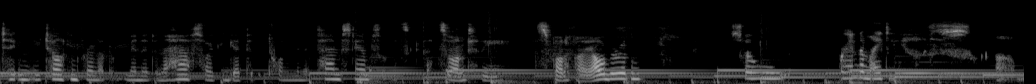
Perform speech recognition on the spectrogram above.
continue talking for another minute and a half so I can get to the 20 minute timestamp so let's this gets onto the Spotify algorithm. So, random ideas. Um,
